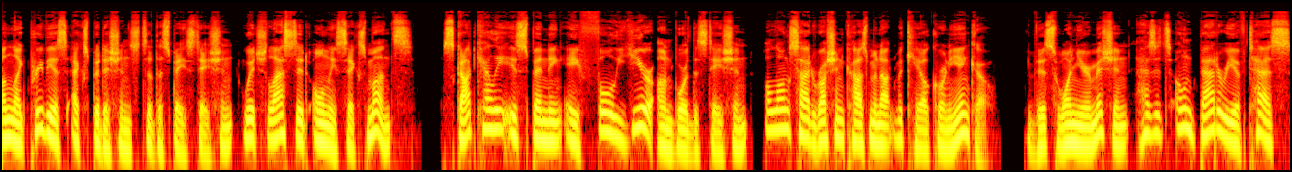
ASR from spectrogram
Unlike previous expeditions to the space station, which lasted only six months, Scott Kelly is spending a full year on board the station alongside Russian cosmonaut Mikhail Kornienko. This one year mission has its own battery of tests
